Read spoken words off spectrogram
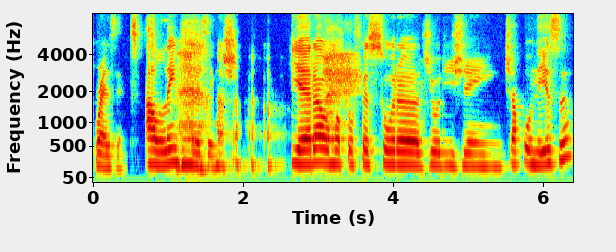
present, além do presente, que era uma professora de origem japonesa,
